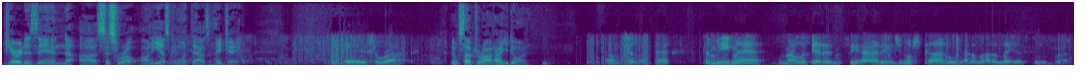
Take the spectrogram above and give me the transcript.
Jared is in uh, Cicero on ESPN 1000. Hey, Jay. Hey, it's Gerard. Hey, what's up, Gerard? How you doing? I'm chilling, man. To me, man, when I look at it and see how it is, you know, Chicago got a lot of layers to it, but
